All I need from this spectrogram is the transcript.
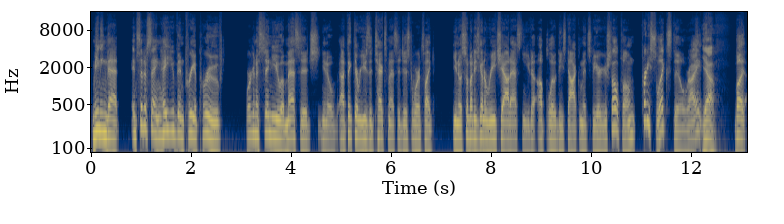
Meaning that instead of saying, hey, you've been pre-approved, we're going to send you a message. You know, I think they were using text messages to where it's like, you know, somebody's going to reach out asking you to upload these documents via your cell phone. Pretty slick still, right? Yeah. But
